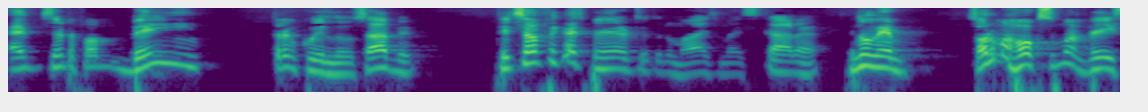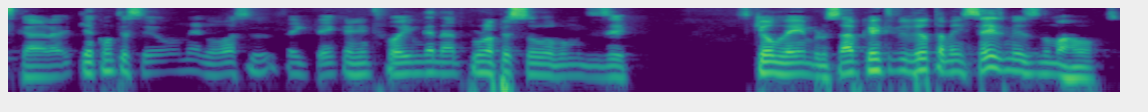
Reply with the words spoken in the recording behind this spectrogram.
É, de certa forma, bem tranquilo, sabe? Tem que só ficar esperto e tudo mais, mas, cara, eu não lembro. Só no Marrocos, uma vez, cara, que aconteceu um negócio tem, tem que a gente foi enganado por uma pessoa, vamos dizer. Isso que eu lembro, sabe? Porque a gente viveu também seis meses no Marrocos.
